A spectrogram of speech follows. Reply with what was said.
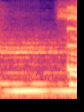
Oh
